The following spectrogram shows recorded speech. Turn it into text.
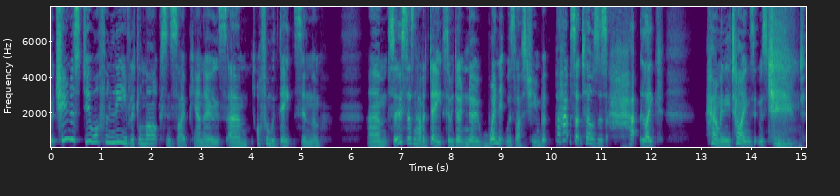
but tuners do often leave little marks inside pianos, um, often with dates in them. Um, so this doesn't have a date, so we don't know when it was last tuned, but perhaps that tells us like how many times it was tuned.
